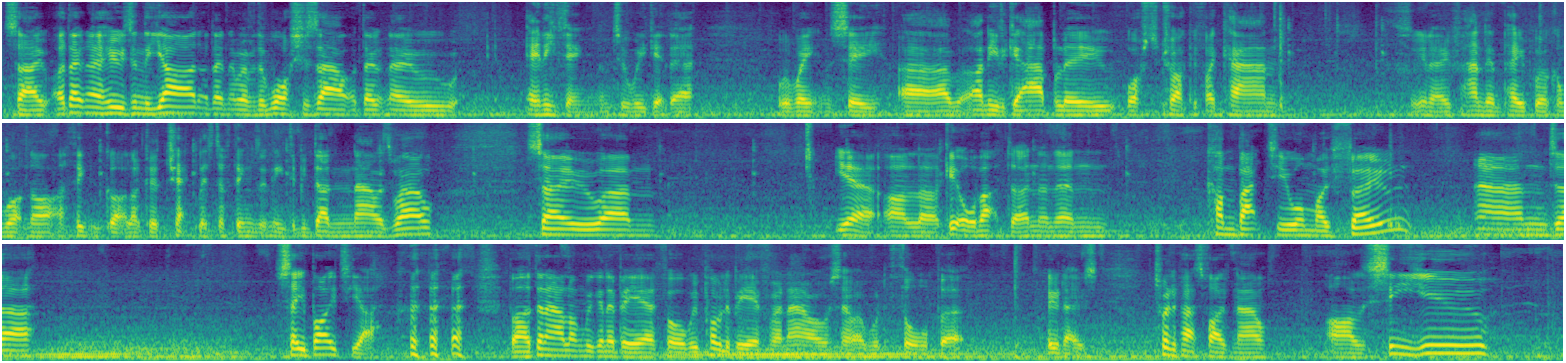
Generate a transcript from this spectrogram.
So I don't know who's in the yard. I don't know whether the wash is out. I don't know anything until we get there. We'll wait and see. Uh, I need to get AdBlue, wash the truck if I can you know, hand in paperwork and whatnot. I think we've got like a checklist of things that need to be done now as well. So um, yeah, I'll uh, get all that done and then come back to you on my phone and uh, say bye to you. but I don't know how long we're going to be here for. We'll probably be here for an hour or so, I would have thought, but who knows. 20 past five now. I'll see you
